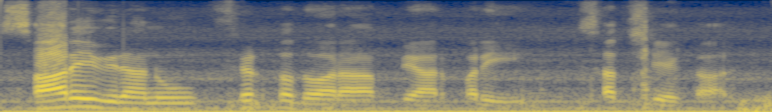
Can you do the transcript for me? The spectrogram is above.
ਸਾਰੇ ਵੀਰਾਂ ਨੂੰ ਫਿਰ ਤੋਂ ਦੁਬਾਰਾ ਪਿਆਰ ਭਰੀ ਸਤਿ ਸ਼੍ਰੀ ਅਕਾਲ ਜੀ।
